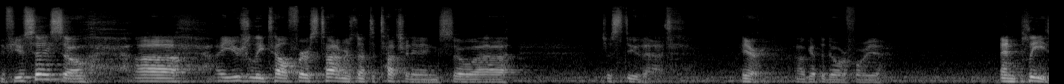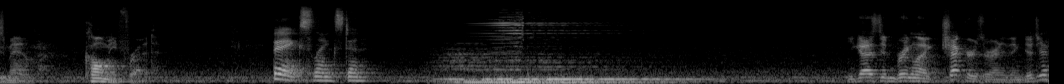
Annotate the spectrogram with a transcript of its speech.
If you say so. Uh, I usually tell first timers not to touch anything, so uh, just do that. Here, I'll get the door for you. And please, ma'am, call me Fred. Thanks, Langston. You guys didn't bring like checkers or anything, did you?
